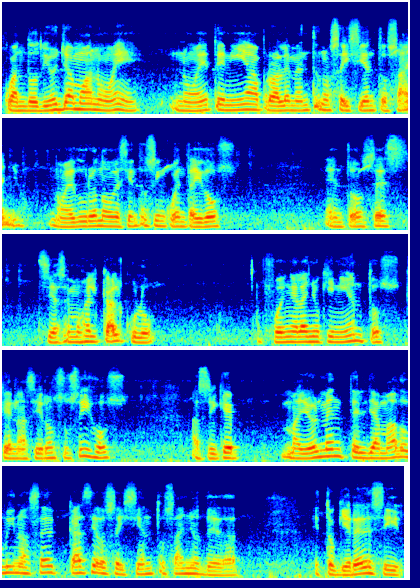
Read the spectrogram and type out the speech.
Cuando Dios llamó a Noé, Noé tenía probablemente unos 600 años. Noé duró 952. Entonces, si hacemos el cálculo, fue en el año 500 que nacieron sus hijos. Así que mayormente el llamado vino a ser casi a los 600 años de edad. Esto quiere decir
